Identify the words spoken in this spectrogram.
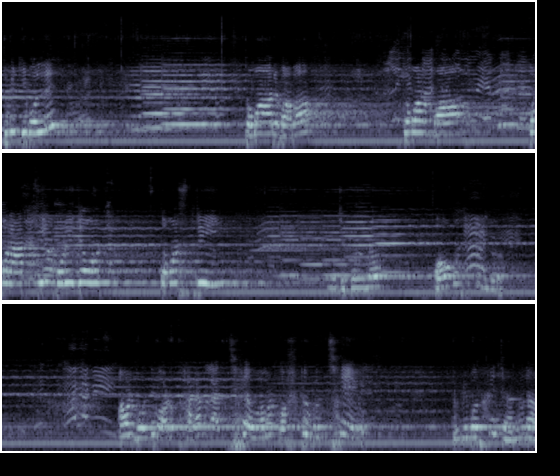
তুমি কি বললে? তোমার বাবা, তোমার মা, তোমার আত্মীয় পরিজন, তোমার স্ত্রী মুচুকুন্দ ও মুচুকুন্দ আমার বলতে বড় খারাপ লাগছে, ও আমার কষ্ট হচ্ছে। তুমি বোধহয় জানো না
